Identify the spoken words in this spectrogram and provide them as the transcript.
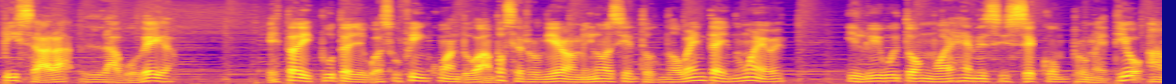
pisara la bodega. Esta disputa llegó a su fin cuando ambos se reunieron en 1999 y Louis Vuitton Moet Genesis se comprometió a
